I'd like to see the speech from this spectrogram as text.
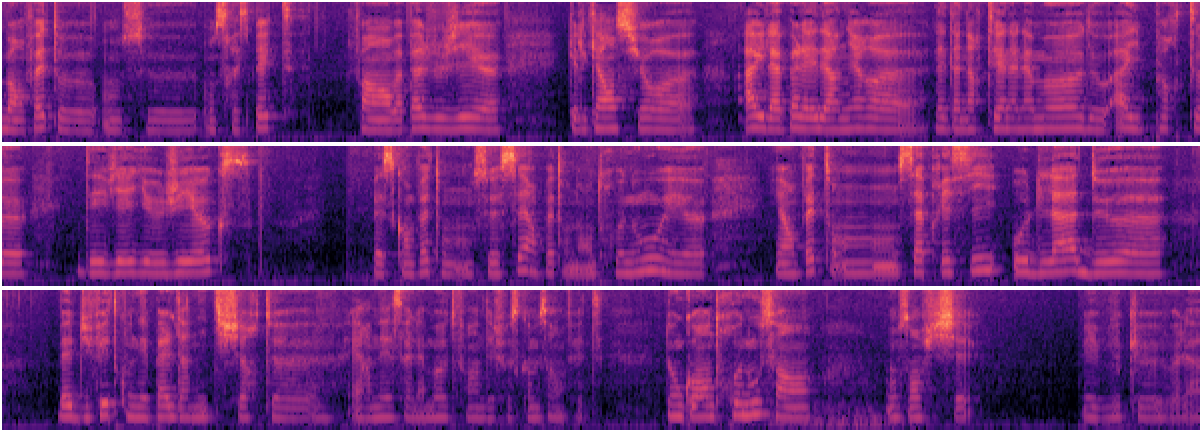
Bah en fait, euh, on, se... on se respecte. Enfin, on va pas juger euh, quelqu'un sur ah il a pas la dernière la dernière TN à la mode, ou, ah il porte des vieilles Geox. Parce qu'en fait, on, se sait, en fait, on est entre nous et, et en fait, on s'apprécie au-delà de bah, du fait qu'on n'ait pas le dernier t-shirt Ernest à la mode, enfin des choses comme ça en fait. Donc entre nous, on s'en fichait. Mais vu que voilà,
